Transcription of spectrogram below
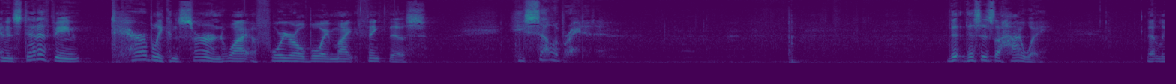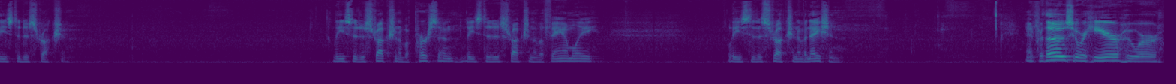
And instead of being terribly concerned why a four-year-old boy might think this, he celebrated. This is the highway that leads to destruction. Leads to destruction of a person, leads to destruction of a family, leads to destruction of a nation. And for those who are here who are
